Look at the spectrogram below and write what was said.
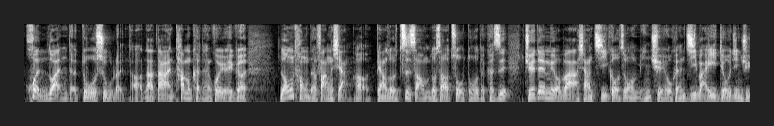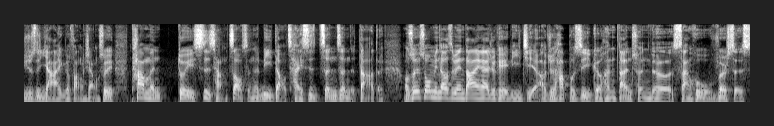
混乱的多数人啊。那当然他们可能会有一个。笼统的方向啊，比方说，至少我们都是要做多的，可是绝对没有办法像机构这么明确。我可能几百亿丢进去就是压一个方向，所以他们对市场造成的力道才是真正的大的。哦，所以说明到这边，大家应该就可以理解了，就是它不是一个很单纯的散户 versus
